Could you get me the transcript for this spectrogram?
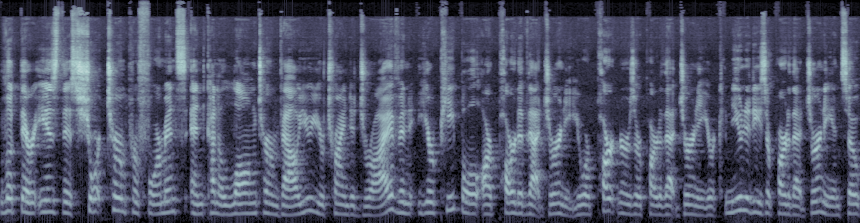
look, there is this short term performance and kind of long term value you're trying to drive, and your people are part of that journey. Your partners are part of that journey. Your communities are part of that journey. And so,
